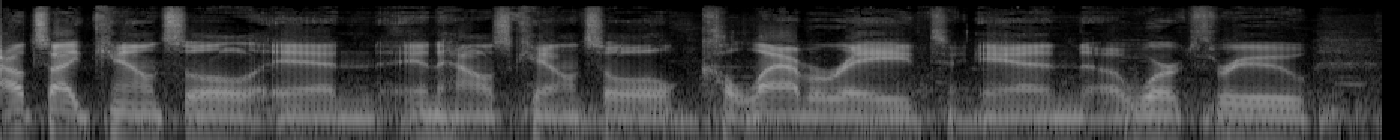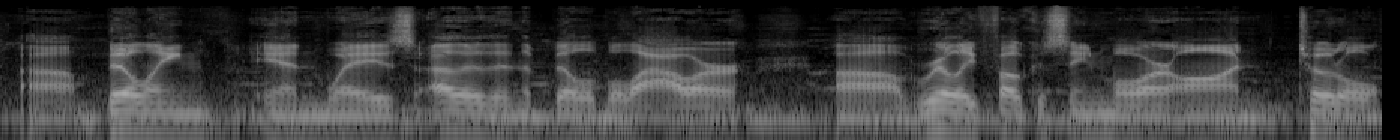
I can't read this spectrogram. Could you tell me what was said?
outside counsel and in house counsel collaborate and uh, work through uh, billing in ways other than the billable hour uh, really focusing more on total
